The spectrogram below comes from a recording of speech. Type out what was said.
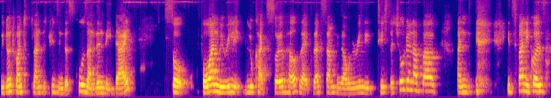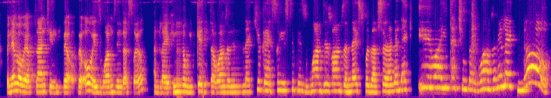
we don't want to plant the trees in the schools and then they die. So for one, we really look at soil health, like that's something that we really teach the children about. And it's funny because whenever we are planting, there, there are always worms in the soil. And like, you know, we get the worms and like, you guys, so you see these worms, these worms are nice for the soil. And they're like, ew, why are you touching the worms? And you're like, no,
